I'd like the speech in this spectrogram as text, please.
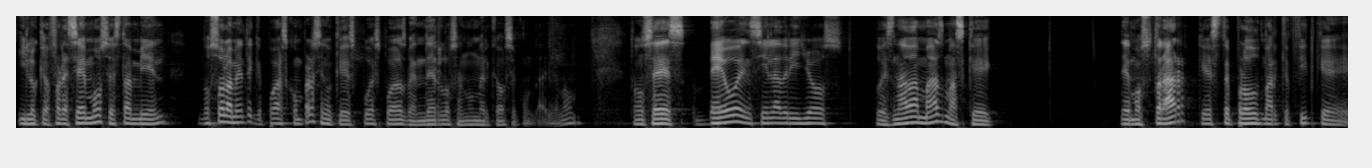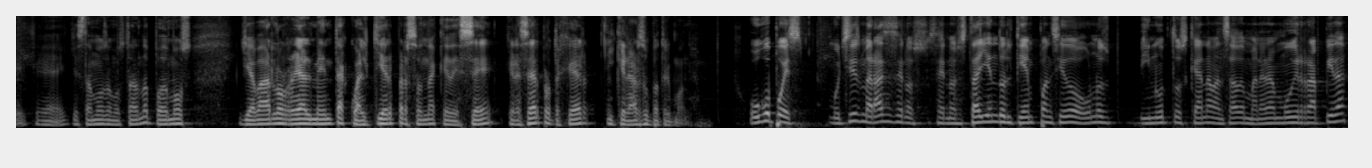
Y lo que ofrecemos es también no solamente que puedas comprar, sino que después puedas venderlos en un mercado secundario, ¿no? Entonces, veo en 100 ladrillos, pues nada más más que demostrar que este product market fit que, que- estamos demostrando, podemos llevarlo realmente a cualquier persona que desee crecer, proteger y crear su patrimonio. Hugo, pues muchísimas gracias. Se nos, se nos está yendo el tiempo. Han sido unos minutos que han avanzado de manera muy rápida.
